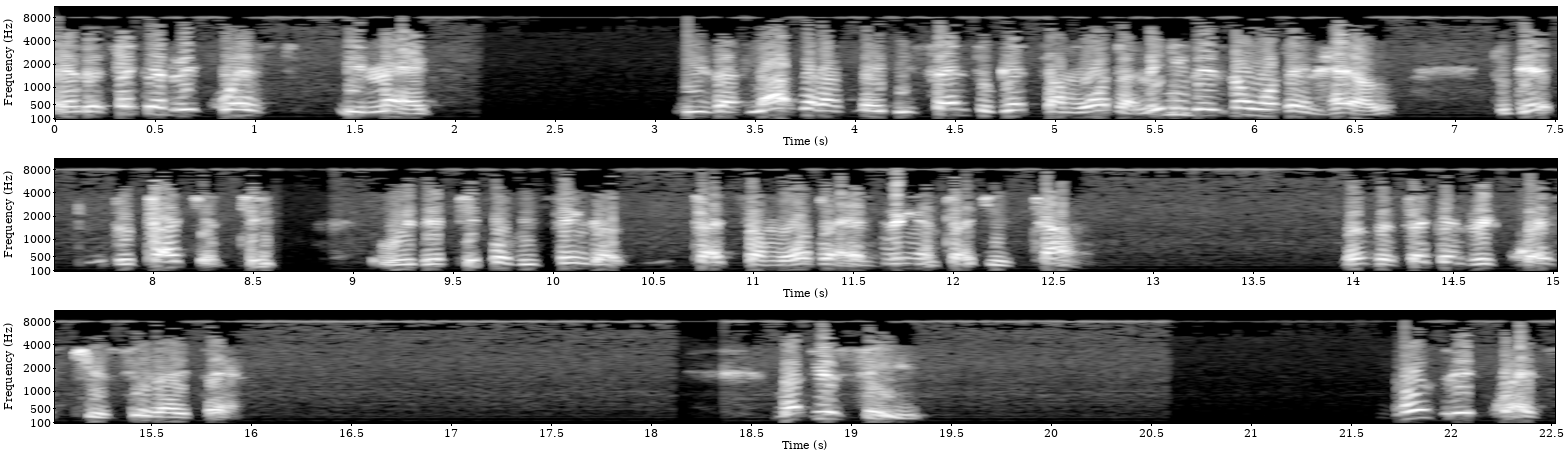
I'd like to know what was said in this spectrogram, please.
And the second request he makes is that Lazarus may be sent to get some water, meaning there's no water in hell, to get to touch a tip with the tip of his finger, touch some water and bring and touch his tongue. That's the second request you see right there. But you see, those requests,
